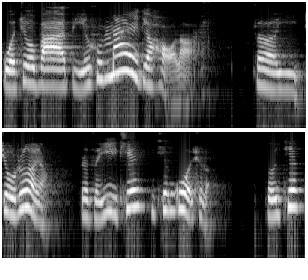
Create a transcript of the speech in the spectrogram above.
我就把别墅卖掉好了。这一就这样，日子一天一天过去了。有一天，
